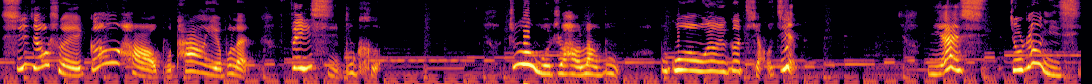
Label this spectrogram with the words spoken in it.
洗脚水刚好不烫也不冷，非洗不可。这我只好让步。不过我有一个条件，你爱洗就让你洗，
